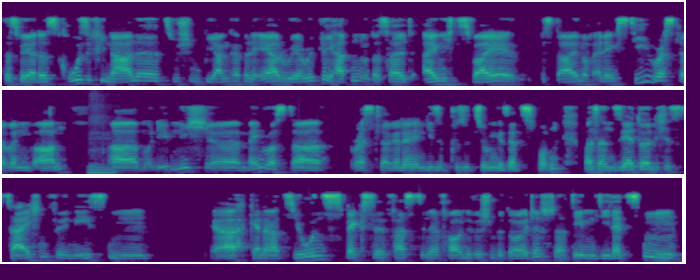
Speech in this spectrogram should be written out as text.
dass wir ja das große Finale zwischen Bianca Belair und Rhea Ripley hatten und das halt eigentlich zwei bis dahin noch NXT-Wrestlerinnen waren mhm. ähm, und eben nicht äh, Main-Roster-Wrestlerinnen in diese Position gesetzt wurden, was ein sehr deutliches Zeichen für den nächsten ja, Generationswechsel fast in der Frauendivision bedeutet, nachdem die letzten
